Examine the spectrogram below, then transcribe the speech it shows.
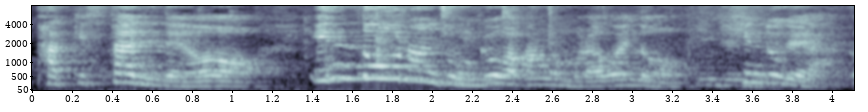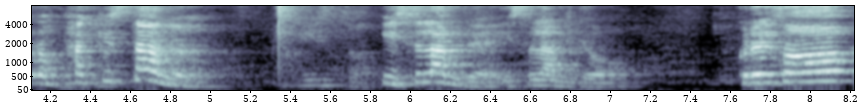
파키스탄인데요. 인도는 종교가 방금 뭐라고 했노? 힌두교야. 그럼 파키스탄은 있어. 이슬람교야, 이슬람교. 그래서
